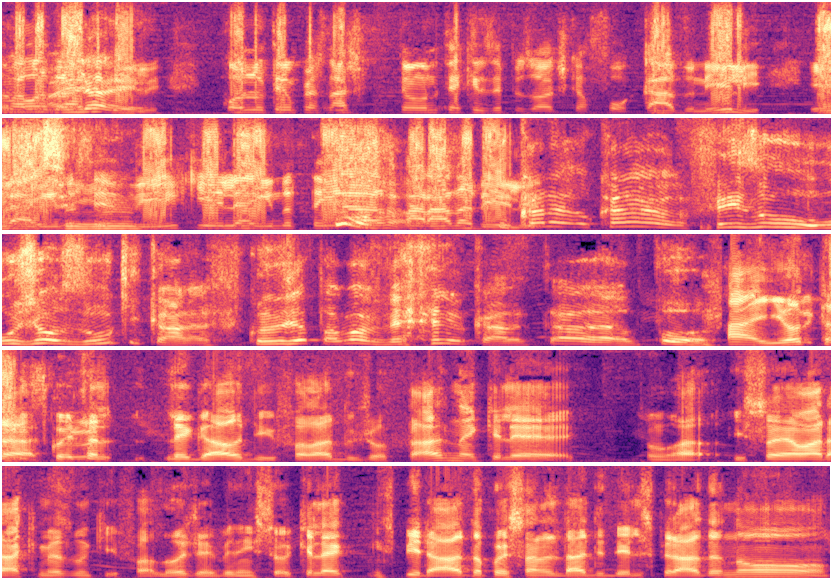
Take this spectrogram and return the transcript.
malandro, malandragem ainda é. dele. Quando tem um personagem, quando tem aqueles episódios que é focado nele, ele ainda Sim. você vê que ele ainda tem Porra, a parada dele. O cara, o cara fez o, o Josuke, cara, quando já tava velho, cara. Tá, pô. Ah, e outra coisa legal de falar do Jotaro, né? Que ele é. Isso é o Araki mesmo que falou, já evidenciou que ele é inspirado, a personalidade dele é inspirada no.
